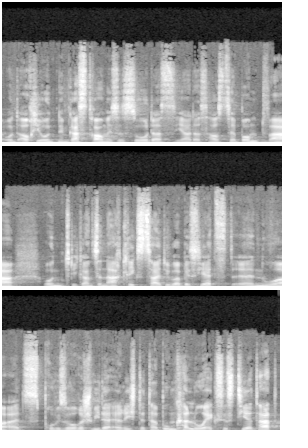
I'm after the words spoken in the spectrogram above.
Und auch hier unten im Gastraum ist es so, dass ja das Haus zerbombt war und die ganze Nachkriegszeit über bis jetzt äh, nur als provisorisch wiedererrichteter Bungalow existiert hat.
